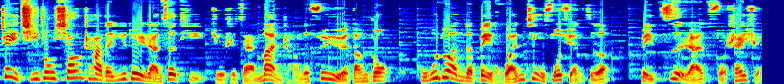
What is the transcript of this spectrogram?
这其中相差的一对染色体，就是在漫长的岁月当中，不断的被环境所选择，被自然所筛选，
